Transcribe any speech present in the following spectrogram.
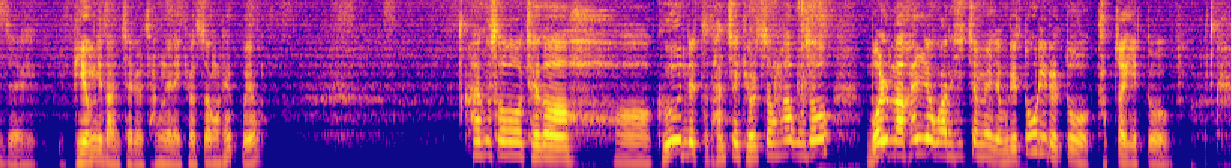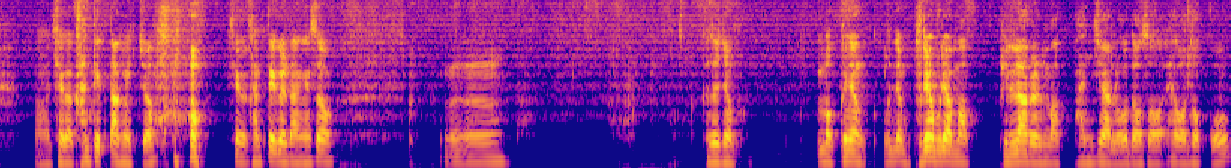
이제 비영리 단체를 작년에 결성을 했고요. 하고서 제가 어, 그 근데 또 단체 결성하고서 뭘 막 하려고 하는 시점에 우리 또리를 또 갑자기 또 어, 제가 간택 당했죠. 제가 간택을 당해서 음 그래서 좀뭐 그냥 그냥 부랴부랴 막 빌라를 막 반지하를 얻어서 해 얻었고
